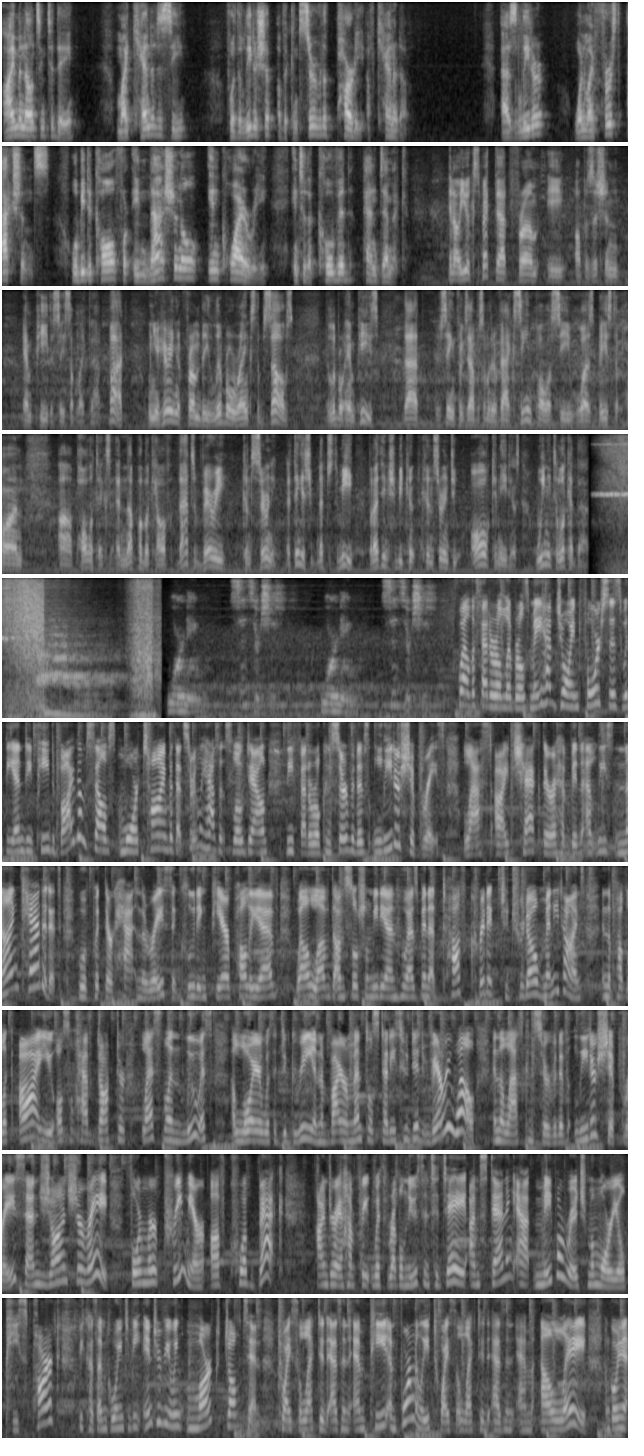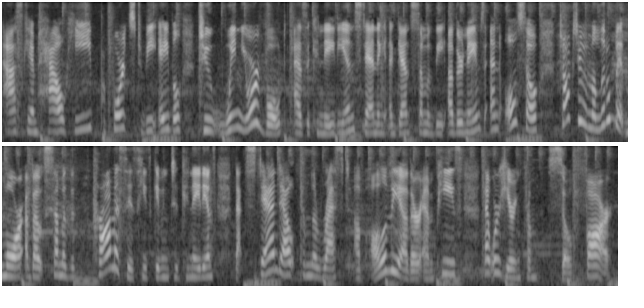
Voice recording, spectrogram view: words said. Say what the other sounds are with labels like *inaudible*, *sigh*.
I'm announcing today my candidacy for the leadership of the Conservative Party of Canada. As leader, one of my first actions will be to call for a national inquiry into the COVID pandemic. You know, you expect that from a opposition MP to say something like that. But when you're hearing it from the liberal ranks themselves, the liberal MPs, that they're saying, for example, some of their vaccine policy was based upon uh, politics and not public health, that's very concerning. I think it should, not just to me, but I think should be con- concerning to all Canadians. We need to look at that. Warning, censorship. Warning, censorship. Well, the federal Liberals may have joined forces with the NDP to buy themselves more time, but that certainly hasn't slowed down the federal Conservatives' leadership race. Last I checked, there have been at least nine candidates who have put their hat in the race, including Pierre Poilievre, well loved on social media and who has been a tough critic to Trudeau many times in the public eye. You also have Dr. Leslyn Lewis, a lawyer with a degree in environmental studies who did very well in the last Conservative leadership race, and Jean Charest, former Premier of Quebec. I'm Drea Humphrey with Rebel News, and today I'm standing at Maple Ridge Memorial Peace Park because I'm going to be interviewing Marc Dalton, twice elected as an MP and formerly twice elected as an MLA. I'm going to ask him how he purports to be able to win your vote as a Canadian, standing against some of the other names, and also talk to him a little bit more about some of the promises he's giving to Canadians that stand out from the rest of all of the other MPs that we're hearing from so far.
